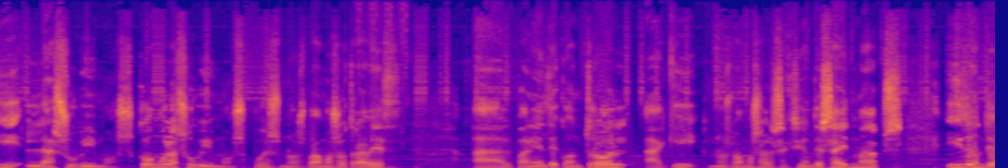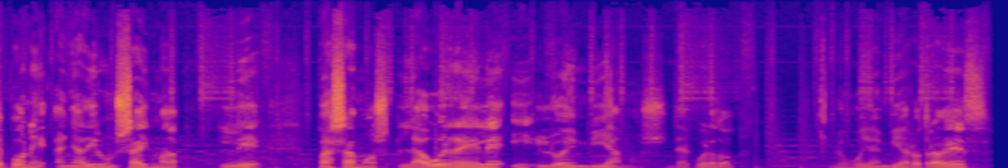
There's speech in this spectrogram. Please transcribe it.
y la subimos. ¿Cómo la subimos? Pues nos vamos otra vez al panel de control, aquí nos vamos a la sección de sitemaps y donde pone añadir un sitemap le pasamos la URL y lo enviamos, ¿de acuerdo? Lo voy a enviar otra vez.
